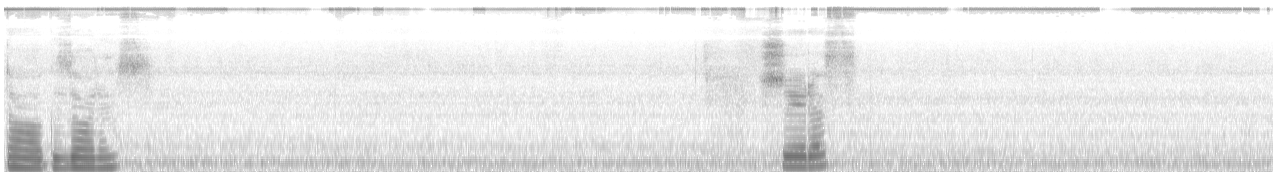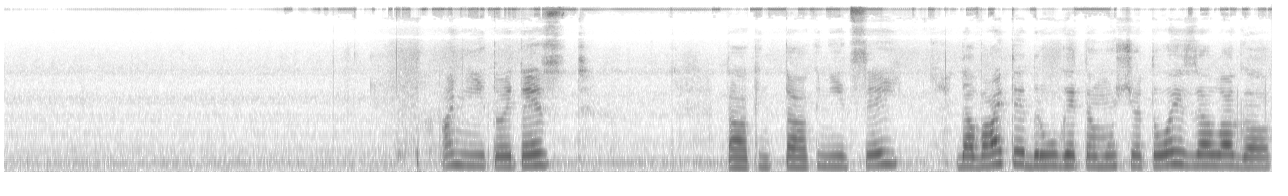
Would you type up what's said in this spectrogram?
Так, зараз. Ще раз. А ні, той тест. Так, так, ні, цей. Давайте друге, тому що той залагав.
